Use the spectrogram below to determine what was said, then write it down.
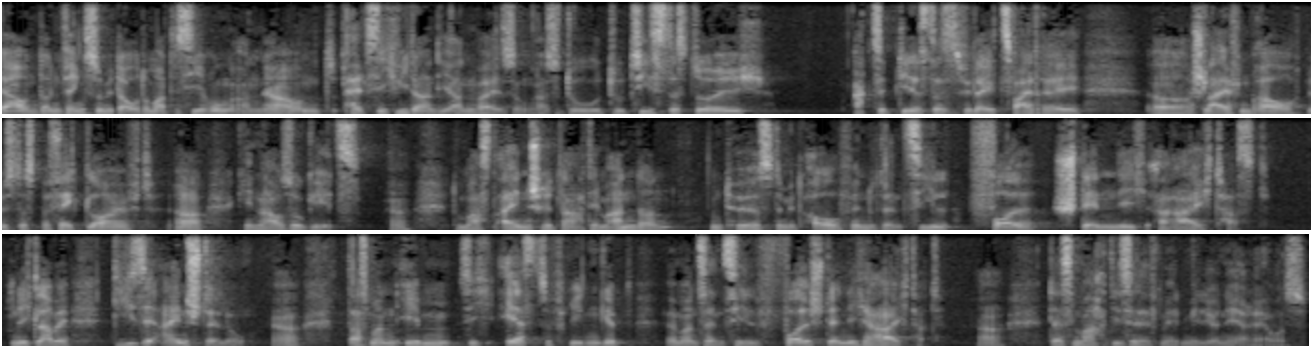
ja, und dann fängst du mit der Automatisierung an, ja, und hältst dich wieder an die Anweisung. Also du, du ziehst das durch, akzeptierst, dass es vielleicht zwei, drei äh, Schleifen braucht, bis das perfekt läuft, ja, genau so geht's. Ja. Du machst einen Schritt nach dem anderen und hörst damit auf, wenn du dein Ziel vollständig erreicht hast. Und ich glaube, diese Einstellung, ja, dass man eben sich erst zufrieden gibt, wenn man sein Ziel vollständig erreicht hat, ja, das macht die Selfmade-Millionäre aus.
